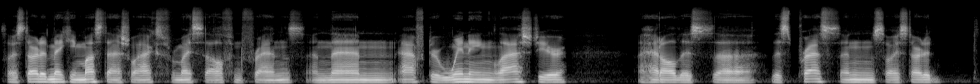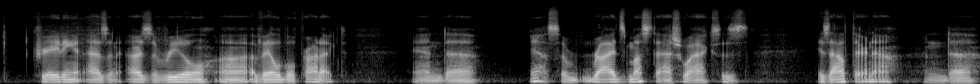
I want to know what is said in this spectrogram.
So i started making mustache wax for myself and friends and then after winning last year i had all this uh, this press and so i started creating it as an as a real uh, available product. And uh, yeah so rides mustache wax is is out there now. And uh,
